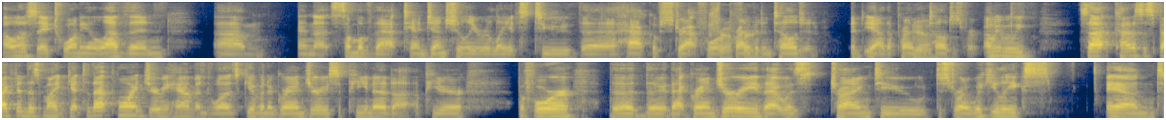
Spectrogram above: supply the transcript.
I want to say 2011. Um, and that some of that tangentially relates to the hack of Stratfor, private intelligence. Yeah, the private yeah. intelligence firm. I mean, we kind of suspected this might get to that point. Jeremy Hammond was given a grand jury subpoena to appear before the, the that grand jury that was trying to destroy WikiLeaks, and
